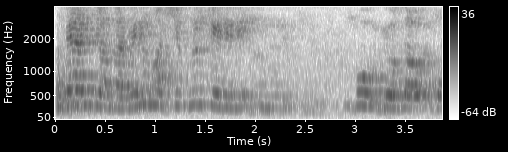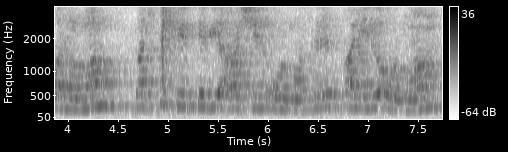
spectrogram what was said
Değerli canlar, benim aşıklık geliri bu yolda var olmam, başta köyde bir aşığın olması, Alevi olmam,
